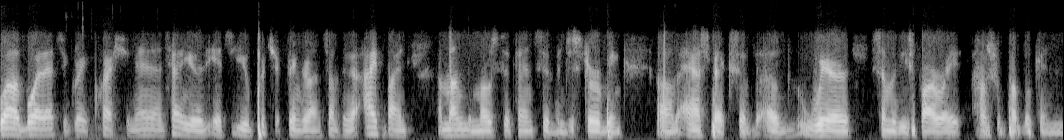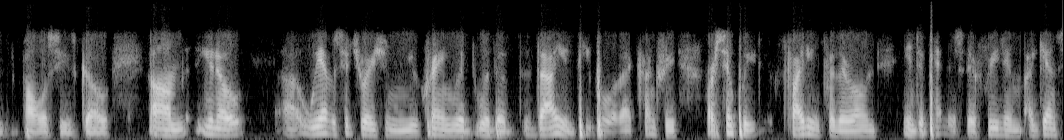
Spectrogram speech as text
Well, boy, that's a great question, and I tell you, it's you put your finger on something that I find among the most offensive and disturbing um, aspects of, of where some of these far right House Republican policies go. Um, you know, uh, we have a situation in Ukraine with with the valiant people of that country are simply fighting for their own independence, their freedom against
